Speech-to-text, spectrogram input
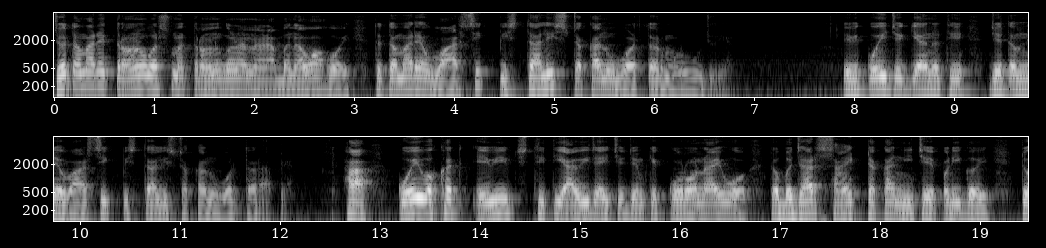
જો તમારે ત્રણ વર્ષમાં ત્રણ ગણા નાણાં બનાવવા હોય તો તમારે વાર્ષિક પિસ્તાલીસ ટકાનું વળતર મળવું જોઈએ. એવી કોઈ જગ્યા નથી જે તમને વાર્ષિક પિસ્તાલીસ ટકાનું વળતર આપે. હા, કોઈ વખત એવી સ્થિતિ આવી જાય છે, જેમ કે કોરોના આવ્યો, તો બજાર સાઠ ટકા નીચે પડી ગઈ, તો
